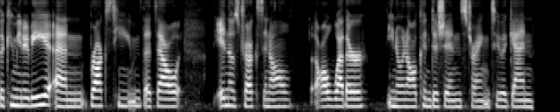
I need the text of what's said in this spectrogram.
the community, and Brock's team that's out in those trucks in all all weather you know, in all conditions, trying to again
